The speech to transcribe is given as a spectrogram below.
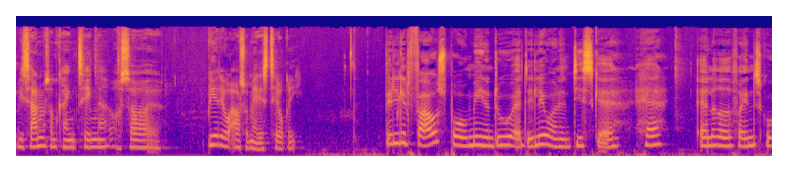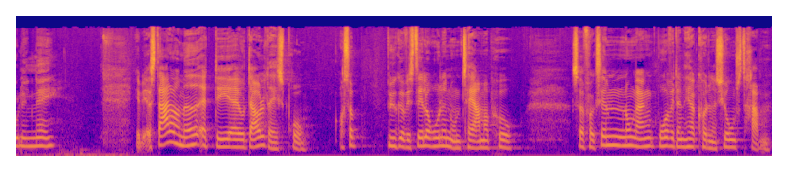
vi samles omkring tingene, og så øh, bliver det jo automatisk teori. Hvilket fagsprog mener du, at eleverne de skal have allerede fra indskolingen af? Jeg starter jo med, at det er jo dagligdagssprog, og så bygger vi stille og roligt nogle termer på. Så for eksempel nogle gange bruger vi den her koordinationstrappen,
